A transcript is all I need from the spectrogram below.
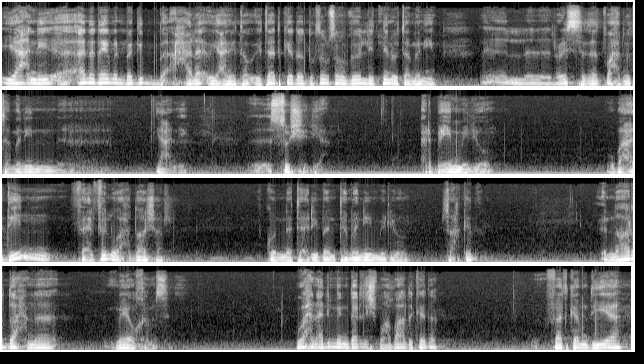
يعني أنا دايما بجيب حلقة يعني توقيتات كده الدكتور مصطفى بيقول لي 82 الرئيس السادات 81 يعني استشهد يعني 40 مليون وبعدين في 2011 كنا تقريبا 80 مليون صح كده؟ النهارده إحنا 105 وإحنا قاعدين بندردش مع بعض كده فات كام دقيقة؟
